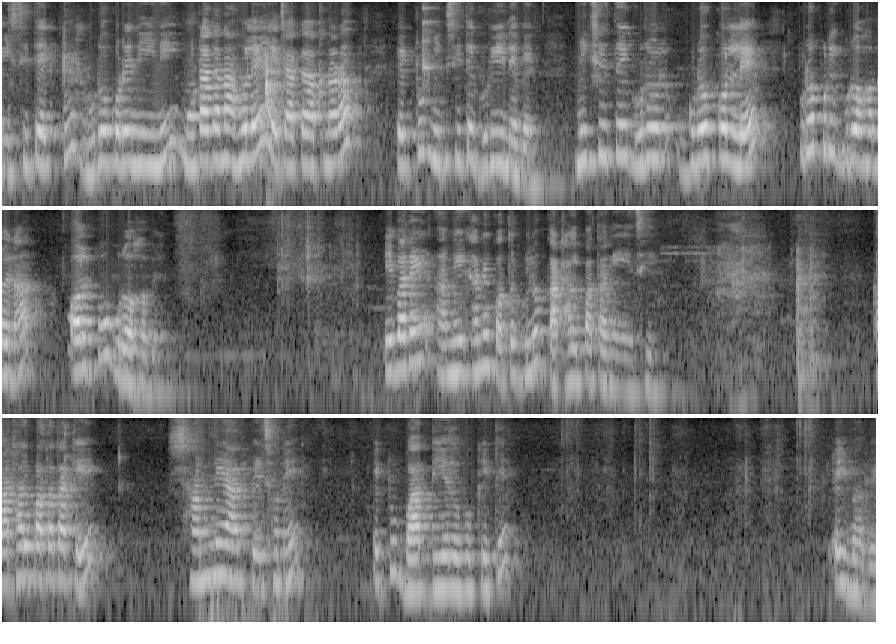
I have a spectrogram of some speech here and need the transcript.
মিক্সিতে একটু গুঁড়ো করে নিয়ে নিই। মোটা দানা হলে এটাকে আপনারা একটু মিক্সিতে ঘুরিয়ে নেবেন। মিক্সিতে গুঁড়ো গুঁড়ো করলে পুরোপুরি গুঁড়ো হবে না, অল্প গুঁড়ো হবে। এবারে আমি এখানে কতগুলো কাঁঠাল পাতা নিয়েছি। কাঁঠাল পাতাটাকে সামনে আর পেছনে একটু বাদ দিয়ে দেবো কেটে। এইভাবে।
